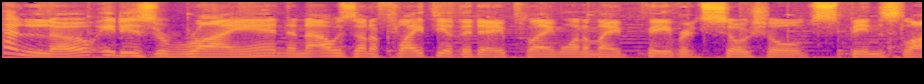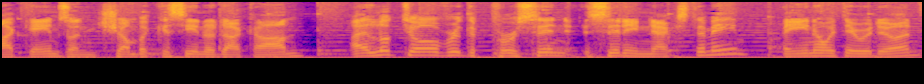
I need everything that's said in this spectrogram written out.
Hello, it is Ryan, and I was on a flight the other day playing one of my favorite social spin slot games on chumbacasino.com. I looked over the person sitting next to me, and you know what they were doing?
